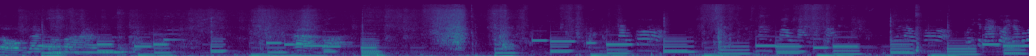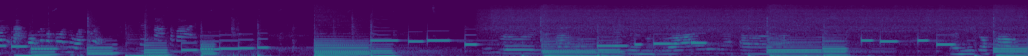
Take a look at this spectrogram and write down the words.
สองได้ประมาณห้าบาทเลยนะคะนี่เป็นไร้นะคะ อันนี้ก็เข้า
